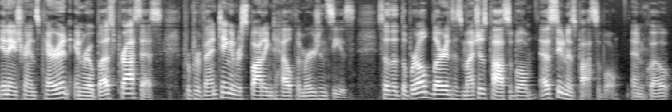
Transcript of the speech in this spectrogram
in a transparent and robust process for preventing and responding to health emergencies so that the world learns as much as possible as soon as possible, end quote.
